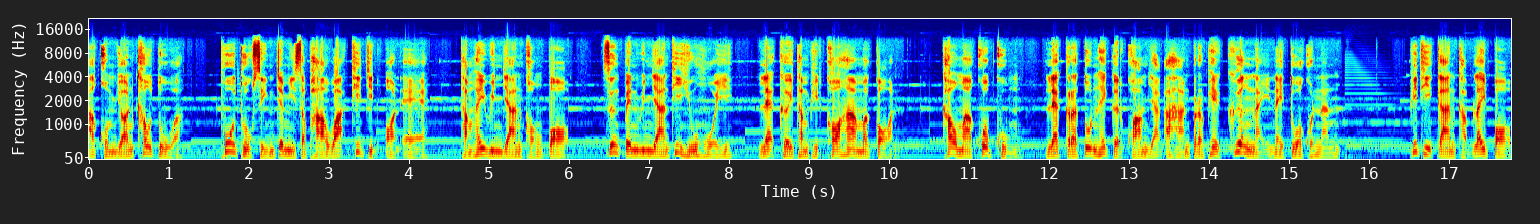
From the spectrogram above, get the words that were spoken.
อาคมย้อนเข้าตัว ผู้ถูกสิงจะมีสภาวะที่จิตอ่อนแอทำให้วิญญาณของปอบ ซึ่งเป็นวิญญาณที่หิวโหยและเคยทำผิดข้อห้ามมาก่อน เข้ามาควบคุมและกระตุ้นให้เกิดความอยากอาหารประเภทเครื่องในในตัวคนนั้น พิธีการขับไล่ปอบ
